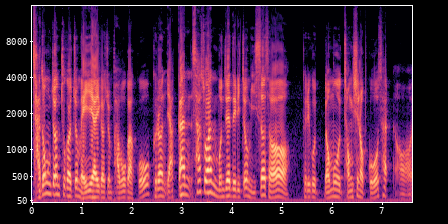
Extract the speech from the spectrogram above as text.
자동 전투가 좀 AI가 좀 바보 같고 그런 약간 사소한 문제들이 좀 있어서 그리고 너무 정신없고 사, 어,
